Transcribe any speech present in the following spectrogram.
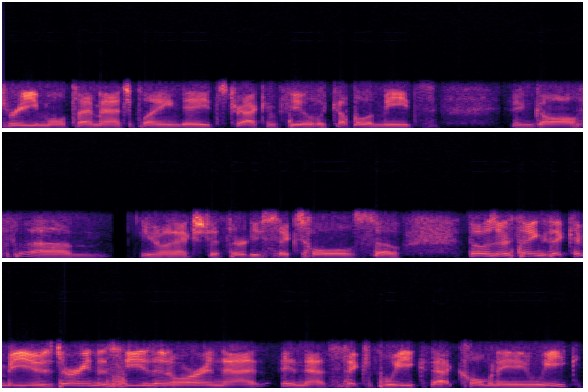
three multi match playing dates, track and field, a couple of meets, and golf. Um, you know, an extra 36 holes. So those are things that can be used during the season or in that in that sixth week, that culminating week.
